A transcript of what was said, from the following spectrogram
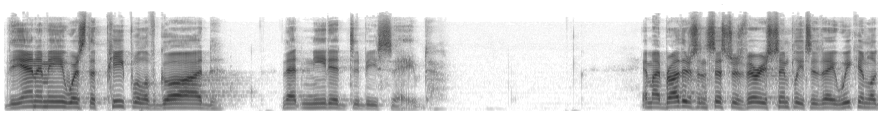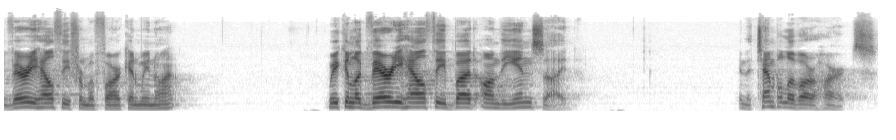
The enemy was the people of God that needed to be saved. And my brothers and sisters, very simply today, we can look very healthy from afar, can we not? We can look very healthy, but on the inside, in the temple of our hearts,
